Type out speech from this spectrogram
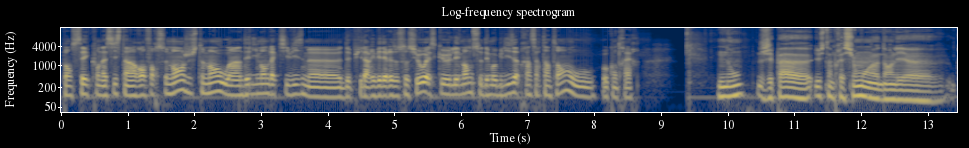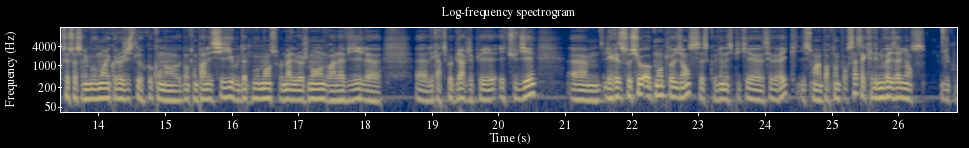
pensez qu'on assiste à un renforcement justement ou à un déliement de l'activisme euh, depuis l'arrivée des réseaux sociaux? Est-ce que les membres se démobilisent après un certain temps ou au contraire? Non, j'ai pas euh, eu cette impression euh, dans les que ce soit sur les mouvements écologistes locaux dont on parle ici ou d'autres mouvements sur le mal logement, le droit à la ville, les quartiers populaires que j'ai pu étudier. Euh, les réseaux sociaux augmentent l'audience, c'est ce que vient d'expliquer euh, Cédric. Ils sont importants pour ça. Ça crée des nouvelles alliances, du coup.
